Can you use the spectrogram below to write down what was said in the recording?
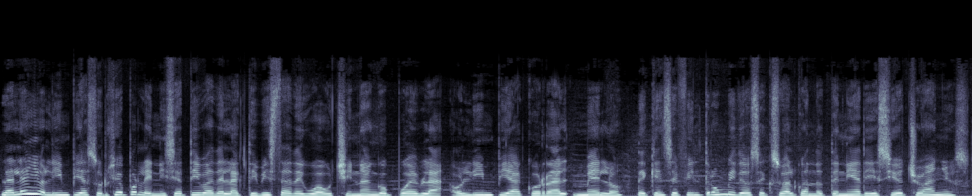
La ley Olimpia surgió por la iniciativa del activista de Huauchinango, Puebla, Olimpia Corral Melo, de quien se filtró un video sexual cuando tenía 18 años,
